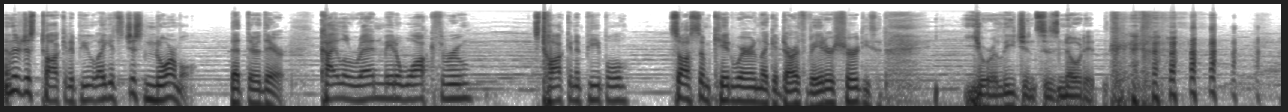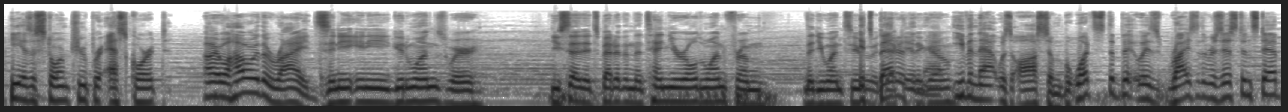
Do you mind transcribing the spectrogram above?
And they're just talking to people. Like it's just normal that they're there. Kylo Ren made a walkthrough. He's talking to people. Saw some kid wearing like a Darth Vader shirt. He said, "Your allegiance is noted." he has a stormtrooper escort. All right. Well, how are the rides? Any any good ones where you said it's better than the 10 year old one from that you went to It's a better decade than ago? that. Even that was awesome. But what's the bit? Was Rise of the Resistance, Deb?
